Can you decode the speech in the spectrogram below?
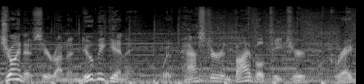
Join us here on A New Beginning with pastor and Bible teacher Greg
